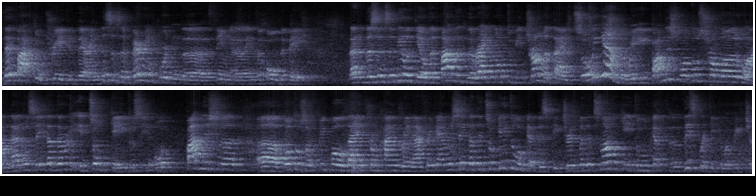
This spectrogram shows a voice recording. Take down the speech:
de facto created there, and this is a very important uh, thing uh, in the whole debate. and the sensibility of the public, the right not to be traumatized. So again, we publish photos from uh, Rwanda and we say that it's okay to see, publish uh, uh, photos of people dying from hunger in Africa and we say that it's okay to look at these pictures, but it's not okay to look at uh, this particular picture.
